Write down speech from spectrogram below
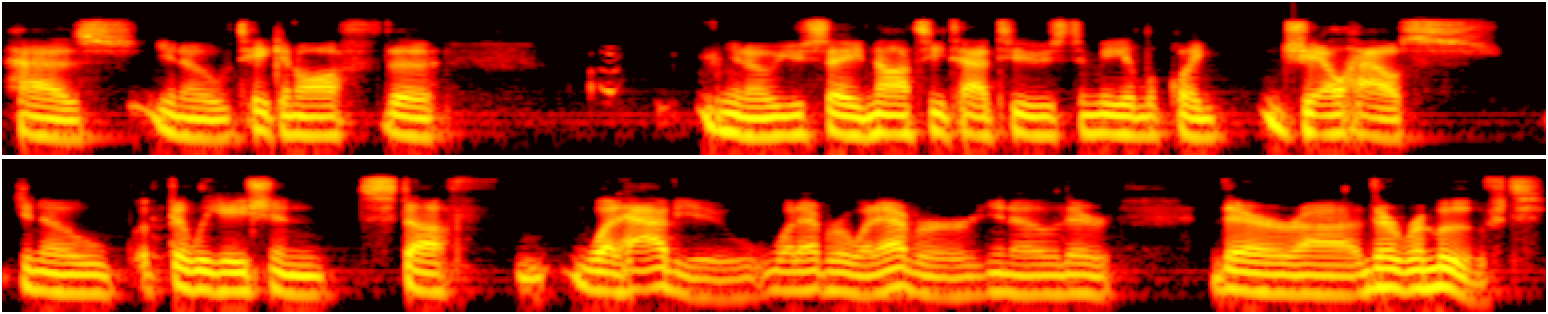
has, you know, taken off the you know, you say Nazi tattoos to me, it looked like jailhouse, you know, affiliation stuff, what have you, whatever, whatever. You know, they're they're uh, they're removed,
